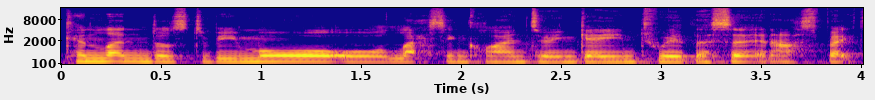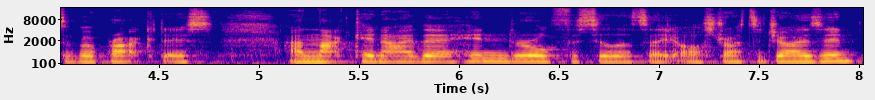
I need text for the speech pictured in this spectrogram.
can lend us to be more or less inclined to engage with a certain aspect of a practice, and that can either hinder or facilitate our strategizing.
